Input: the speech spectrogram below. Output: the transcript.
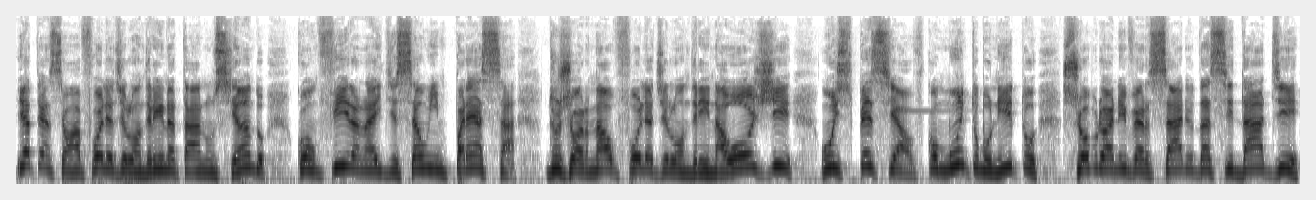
E atenção, a Folha de Londrina está anunciando, confira na edição impressa do jornal Folha de Londrina. Hoje, um especial. Ficou muito bonito sobre o aniversário da cidade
